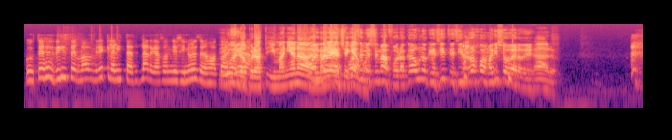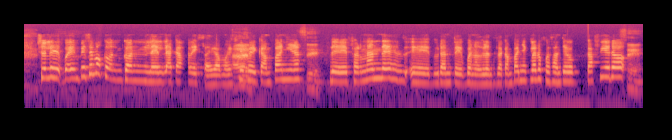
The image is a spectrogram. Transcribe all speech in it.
Ustedes dicen, va, miré que la lista es larga, son 19, se nos va a Y acabar. bueno, Queda- pero y O mañana, al mañana revés, o haceme chequeamos. semáforo. Acá uno que existe decir rojo, amarillo, verde. Claro. Yo le, bueno, empecemos con, con la cabeza, digamos, el A jefe ver. de campaña. Sí, de Fernández eh, durante bueno durante la campaña claro fue Santiago Cafiero sí.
